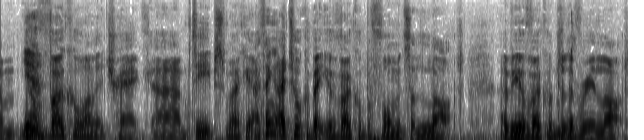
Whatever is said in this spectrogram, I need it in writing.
Um, Your Yeah. vocal on that track, um, deep, smoky. I think I talk about your vocal performance a lot, of your vocal delivery a lot.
